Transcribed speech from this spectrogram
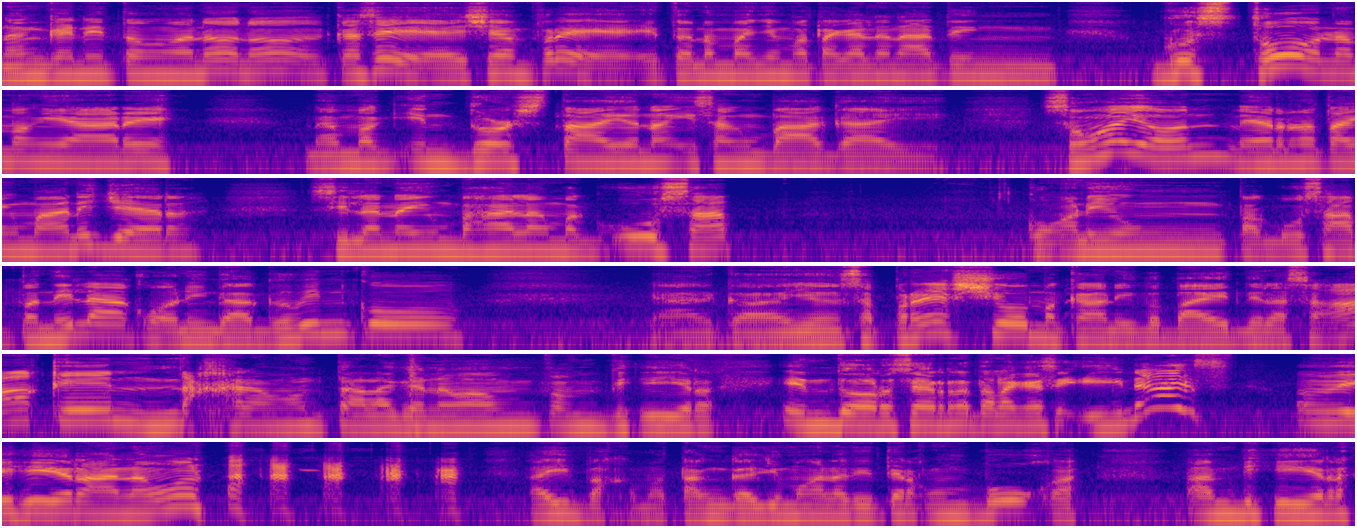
ng ganitong ano no kasi eh syempre eh, ito naman yung matagal na nating gusto na mangyari na mag-endorse tayo ng isang bagay. So ngayon, meron na tayong manager, sila na yung bahalang mag-usap kung ano yung pag-usapan nila, kung ano yung gagawin ko. Yan, ka- yung sa presyo, magkano ibabayad nila sa akin. Naka naman talaga naman pambihira. Endorser na talaga si Inags. Pambihira naman. Ay, baka matanggal yung mga natitira kong buka. Ang bihira.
